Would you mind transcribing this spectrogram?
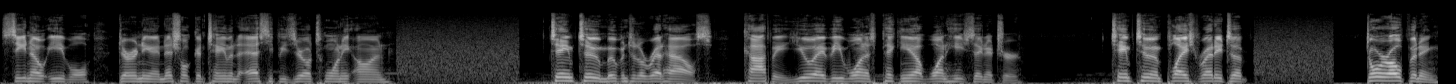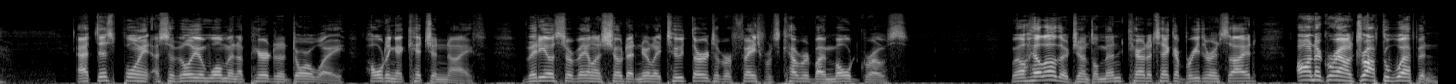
See No Evil during the initial containment of SCP-020 on Team 2 moving to the Red House. Copy. UAV-1 is picking up one heat signature. Team 2 in place ready to… Door opening! At this point, a civilian woman appeared in the doorway, holding a kitchen knife. Video surveillance showed that nearly two-thirds of her face was covered by mold growths. Well, hello there, gentlemen. Care to take a breather inside? On the ground! Drop the weapon!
